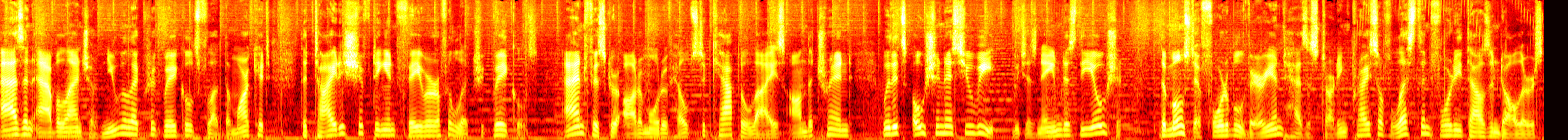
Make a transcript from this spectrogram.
As an avalanche of new electric vehicles flood the market, the tide is shifting in favor of electric vehicles and Fisker Automotive helps to capitalize on the trend with its Ocean SUV, which is named as the Ocean. The most affordable variant has a starting price of less than $40,000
